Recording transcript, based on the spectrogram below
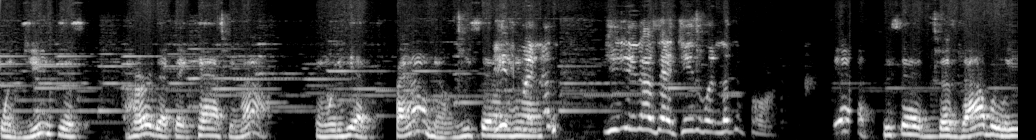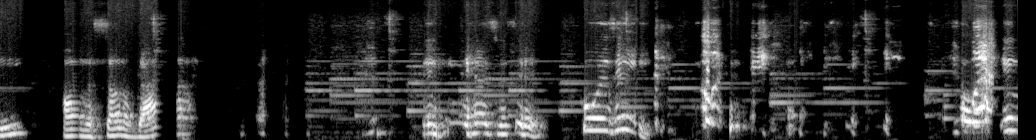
when Jesus heard that they cast him out, and when he had found him, he said to him, You didn't know that Jesus went looking for him. Yeah, he said, Does thou believe on the Son of God? and he answered said, Who is he? so oh, in,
